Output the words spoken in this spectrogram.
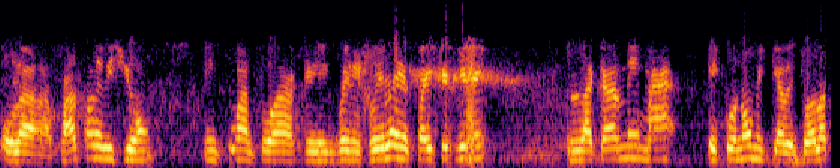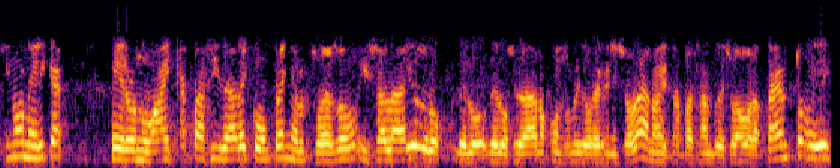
o la falta de visión en cuanto a que Venezuela es el país que tiene la carne más económica de toda Latinoamérica, pero no hay capacidad de compra en el sueldo y salario de los, de los, de los ciudadanos consumidores venezolanos. Está pasando eso ahora. Tanto es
